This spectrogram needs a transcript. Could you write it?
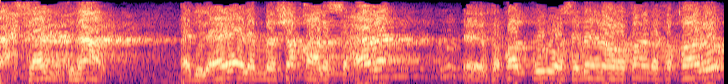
أحسنت نعم. هذه الآية لما شق على الصحابة آه، فقال قولوا وسمعنا وأطعنا فقالوا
